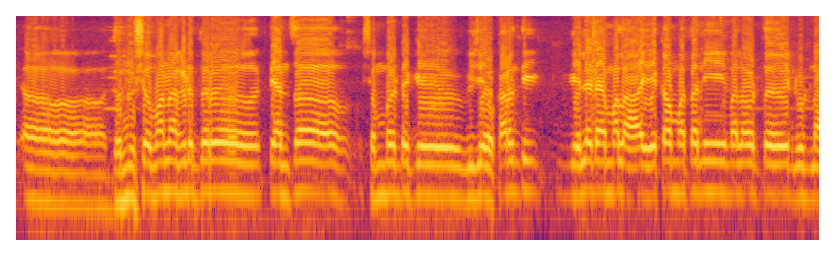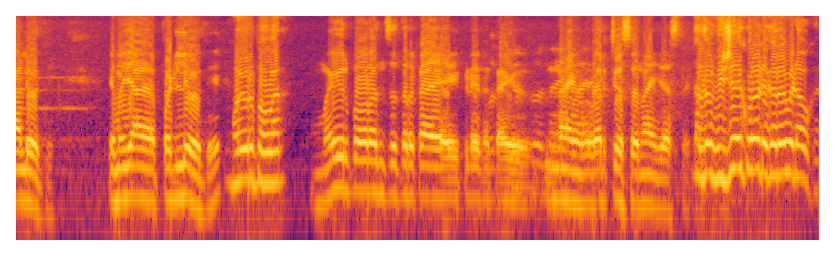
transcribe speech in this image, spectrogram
अं, धनुष्यबाणाकडे तर त्यांचा शंभर टक्के विजय कारण ती गेल्या टायमाला एका मताने मला वाटतं निवडून आले होते. ते म्हणजे पडले होते. मयूर पवार. मयूर पवारांचं तर काय इकडे ना काही नाही वर्चस्व नाही जास्त. आता विजय कोराडे का रवी डावकर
